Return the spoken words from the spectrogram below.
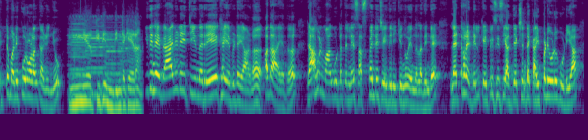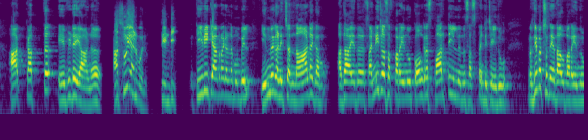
എട്ട് മണിക്കൂറോളം കഴിഞ്ഞു. ഇതിനെ വാലിഡേറ്റ് ചെയ്യുന്ന രേഖ എവിടെയാണ്? അതായത് രാഹുൽ മാങ്കൂട്ടത്തിനെ സസ്പെൻഡ് ചെയ്തിരിക്കുന്നു എന്നുള്ളതിന്റെ ലെറ്റർ ഹെഡിൽ കെ പി സി സി അധ്യക്ഷന്റെ കൈപ്പടിയോട് കൂടിയ ആ കത്ത് എവിടെയാണ്? അസൂയാണ് പോലും. ടി വി ക്യാമറകളുടെ മുമ്പിൽ ഇന്ന് കളിച്ച നാടകം അതായത് സണ്ണി ജോസഫ് പറയുന്നു കോൺഗ്രസ് പാർട്ടിയിൽ നിന്ന് സസ്പെൻഡ് ചെയ്തു. പ്രതിപക്ഷ നേതാവ് പറയുന്നു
